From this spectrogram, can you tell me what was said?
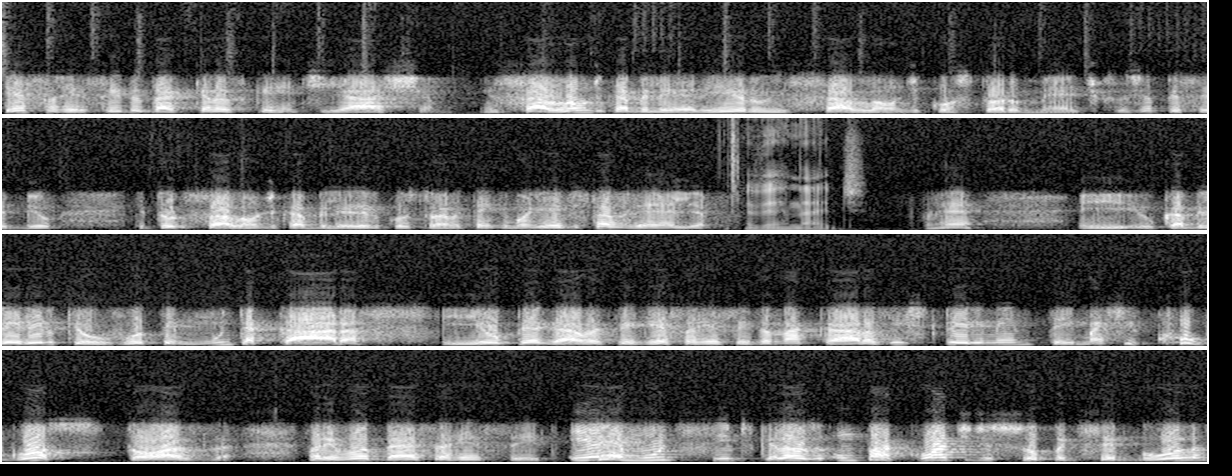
Essa receita é daquelas que a gente acha em salão de cabeleireiro e salão de consultório médico. Você já percebeu que todo salão de cabeleireiro e consultório médico tem que um monte de revista velha, É verdade. né? E o cabeleireiro que eu vou tem muita caras. E eu pegava, peguei essa receita na caras e experimentei, mas ficou gostosa. Falei, vou dar essa receita. E ela é muito simples, que ela usa um pacote de sopa de cebola,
